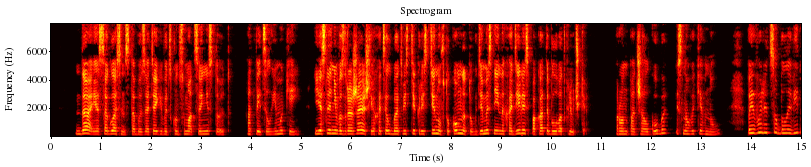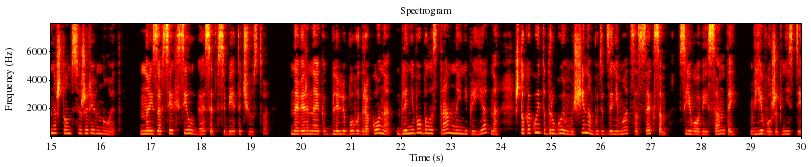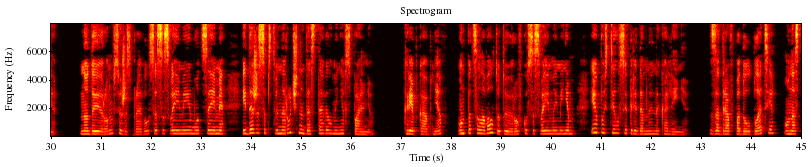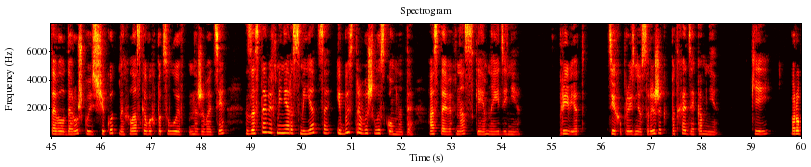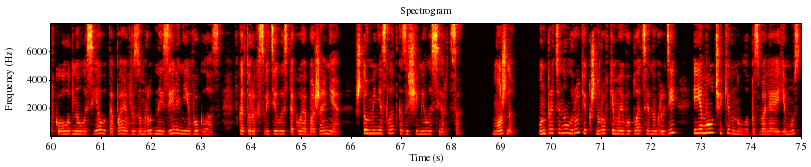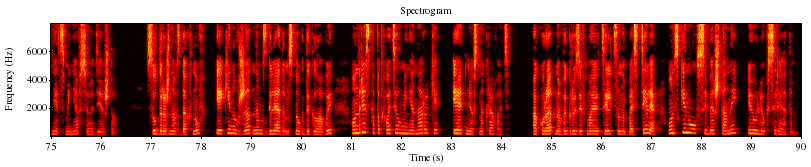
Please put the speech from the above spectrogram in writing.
«Да, я согласен с тобой, затягивать с консумацией не стоит», – ответил ему Кей. «Если не возражаешь, я хотел бы отвезти Кристину в ту комнату, где мы с ней находились, пока ты был в отключке». Рон поджал губы и снова кивнул. По его лицу было видно, что он все же ревнует, но изо всех сил гасит в себе это чувство. Наверное, как для любого дракона, для него было странно и неприятно, что какой-то другой мужчина будет заниматься сексом с его Вейсантой в его же гнезде. Но Дейрон все же справился со своими эмоциями и даже собственноручно доставил меня в спальню. Крепко обняв, он поцеловал татуировку со своим именем и опустился передо мной на колени. Задрав подол платья, он оставил дорожку из щекотных ласковых поцелуев на животе, заставив меня рассмеяться и быстро вышел из комнаты, оставив нас с Кеем наедине. «Привет», – тихо произнес Рыжик, подходя ко мне. «Кей», – робко улыбнулась я, утопая в изумрудной зелени его глаз, в которых светилось такое обожание, что у меня сладко защемило сердце. «Можно?» Он протянул руки к шнуровке моего платья на груди и я молча кивнула, позволяя ему снять с меня всю одежду. Судорожно вздохнув и окинув жадным взглядом с ног до головы, он резко подхватил меня на руки и отнес на кровать. Аккуратно выгрузив мое тельце на постели, он скинул с себя штаны и улегся рядом.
